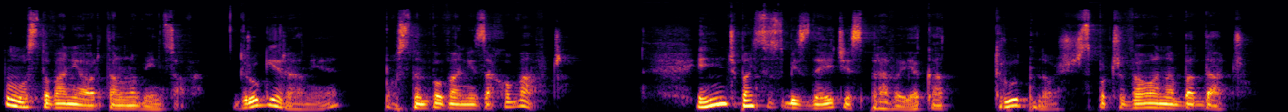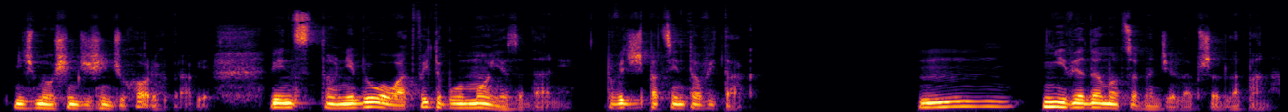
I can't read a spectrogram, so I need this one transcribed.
Pomostowanie aortalno-wieńcowe. Drugie ramię postępowanie zachowawcze. Ja nie wiem, czy Państwo sobie zdajecie sprawę, jaka trudność spoczywała na badaczu. Mieliśmy 80 chorych prawie, więc to nie było łatwe i to było moje zadanie. Powiedzieć pacjentowi tak. Mm, nie wiadomo, co będzie lepsze dla Pana.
